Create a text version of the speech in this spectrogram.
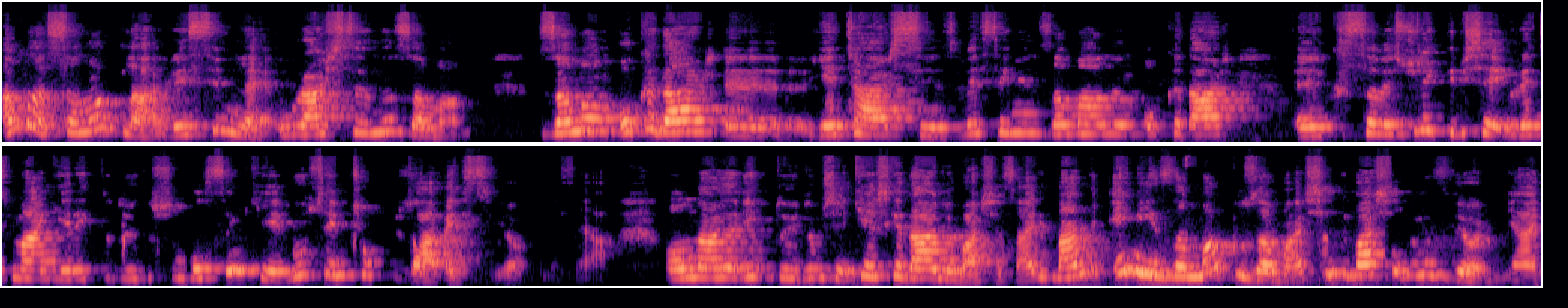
Ama sanatla, resimle uğraştığınız zaman zaman o kadar e, yetersiz ve senin zamanın o kadar e, kısa ve sürekli bir şey üretmen gerekli duygusundasın ki bu seni çok güzel besliyor mesela. Onlardan ilk duyduğum şey keşke daha önce başlasaydık. Ben de en iyi zaman bu zaman. Şimdi başladınız diyorum. Yani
